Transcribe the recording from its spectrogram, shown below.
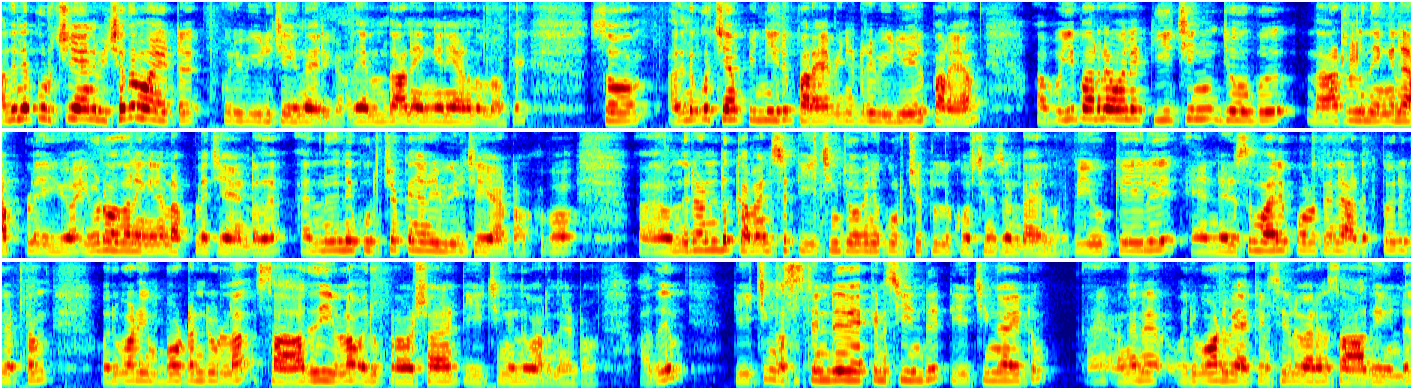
അതിനെക്കുറിച്ച് ഞാൻ വിശദമായിട്ട് ഒരു വീഡിയോ ചെയ്യുന്നതായിരിക്കും. അത് എന്താണ് എങ്ങനെയാണെന്നുള്ളതൊക്കെ. സോ അതിനെക്കുറിച്ച് ഞാൻ പിന്നീട് പറയാം. പിന്നീട് ഒരു വീഡിയോയിൽ പറയാം. അപ്പോൾ ഈ പറഞ്ഞ പോലെ ടീച്ചിങ് ജോബ് നാട്ടിൽ നിന്ന് എങ്ങനെ അപ്ലൈ ചെയ്യുക ഇവിടെ വന്നാൽ എങ്ങനെയാണ് അപ്ലൈ ചെയ്യേണ്ടത് എന്നതിനെ കുറിച്ചൊക്കെ ഞാൻ വീഡിയോ ചെയ്യാം കേട്ടോ. അപ്പോൾ ഒന്ന് രണ്ട് കമൻസ് ടീച്ചിങ് ജോബിനെ കുറിച്ചിട്ടുള്ള ക്വസ്റ്റ്യൻസ് ഉണ്ടായിരുന്നു. ഇപ്പോൾ യു കെയിൽ നഴ്സുമാരെ പോലെ തന്നെ അടുത്തൊരു ഘട്ടം ഒരുപാട് ഇമ്പോർട്ടന്റ് ഉള്ള സാധ്യതയുള്ള ഒരു പ്രൊഫഷനാണ് ടീച്ചിങ് എന്ന് പറഞ്ഞു കേട്ടോ. അത് ടീച്ചിങ് അസിസ്റ്റന്റ് വേക്കൻസി ഉണ്ട് ടീച്ചിങ് ആയിട്ടും അങ്ങനെ ഒരുപാട് വേക്കൻസികൾ വരാൻ സാധ്യതയുണ്ട്.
